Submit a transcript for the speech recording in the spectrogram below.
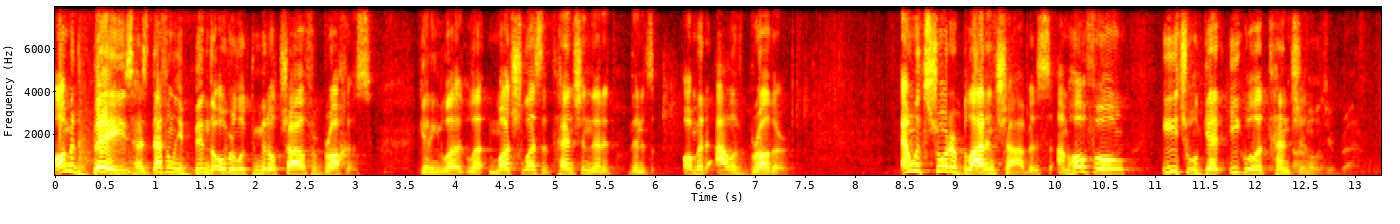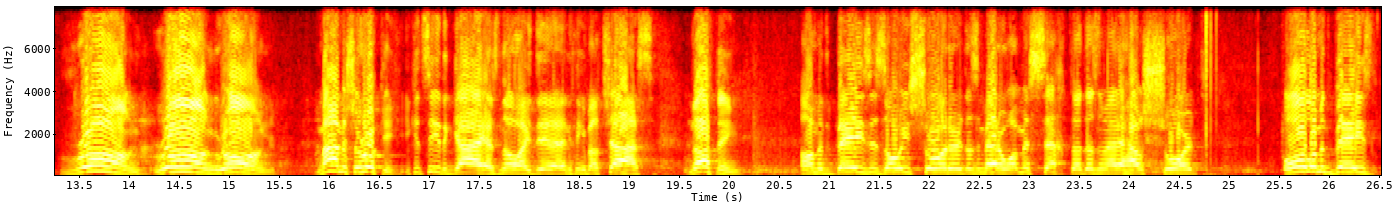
amud beis has definitely been the overlooked middle child for brachas. getting le- le- much less attention than, it, than its amud aleph brother. And with shorter blot and Shabbos, I'm hopeful each will get equal attention. Hold your breath. Wrong, wrong, wrong. Mamish a rookie. You can see the guy has no idea anything about chas, nothing. amud beis is always shorter. Doesn't matter what mesechta. Doesn't matter how short. All amud beis,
